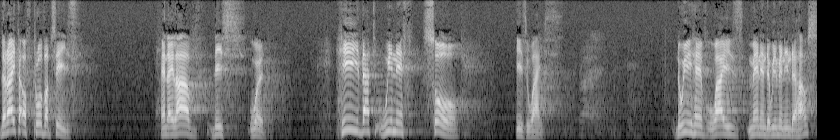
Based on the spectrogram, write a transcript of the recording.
The writer of Proverbs says, and I love this word He that winneth so is wise. Do we have wise men and women in the house?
